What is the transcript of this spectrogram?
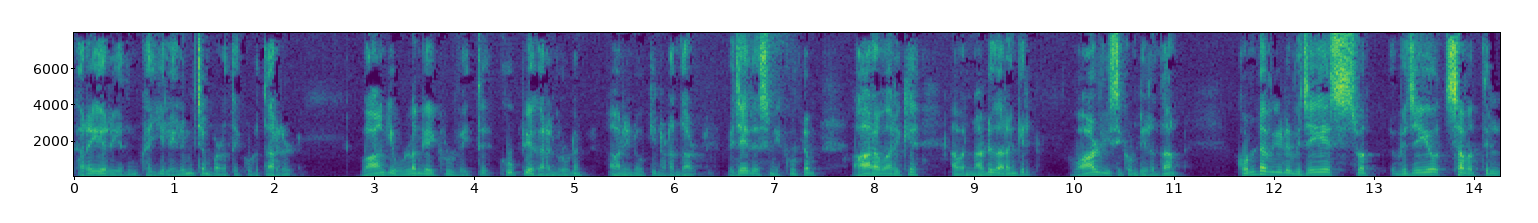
கரையேறியதும் கையில் எலுமிச்சம்பழத்தை கொடுத்தார்கள். வாங்கி உள்ளங்கைக்குள் வைத்து கூப்பிய கரங்களுடன் அவனை நோக்கி நடந்தாள். விஜயதசமி கூட்டம் ஆரவாரிக்க அவன் நடு அரங்கில் வாழ் வீசி கொண்டிருந்தான். கொண்ட வீடு விஜயேஸ்வத் விஜயோத்சவத்தில்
